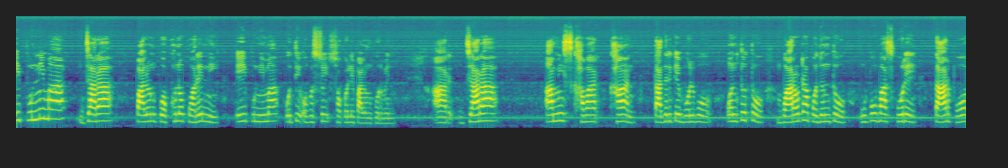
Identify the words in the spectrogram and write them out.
এই পূর্ণিমা যারা পালন কখনো করেননি, এই পূর্ণিমা অতি অবশ্যই সকলে পালন করবেন। আর যারা আমিষ খাবার খান, তাদেরকে বলব, অন্তত বারোটা পর্যন্ত উপবাস করে তারপর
